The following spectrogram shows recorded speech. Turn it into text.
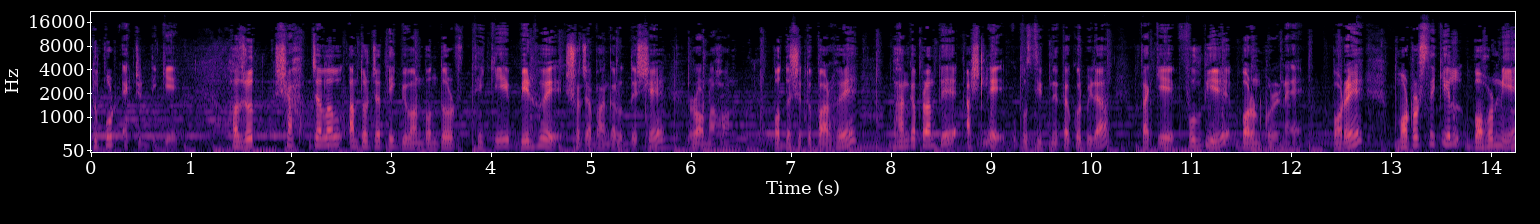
দুপুর একটার দিকে। হজরত শাহজালাল আন্তর্জাতিক বিমানবন্দর থেকে বের হয়ে সোজা ভাঙ্গার উদ্দেশ্যে রওনা হন। পদ্মা সেতু পার হয়ে ভাঙ্গা প্রান্তে আসলে উপস্থিত নেতাকর্মীরা তাকে ফুল দিয়ে বরণ করে নেয়। পরে মোটরসাইকেল বহর নিয়ে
